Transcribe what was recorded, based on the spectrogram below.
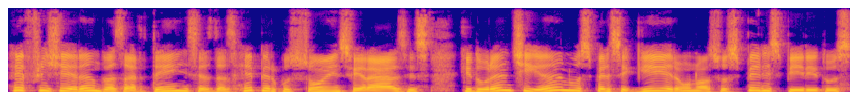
refrigerando as ardências das repercussões ferazes que durante anos perseguiram nossos perispíritos,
